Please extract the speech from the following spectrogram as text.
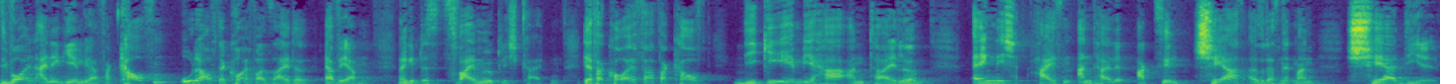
Sie wollen eine GmbH verkaufen oder auf der Käuferseite erwerben. Dann gibt es zwei Möglichkeiten. Der Verkäufer verkauft die GmbH-Anteile. Englisch heißen Anteile Aktien Shares, also das nennt man Share Deal.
